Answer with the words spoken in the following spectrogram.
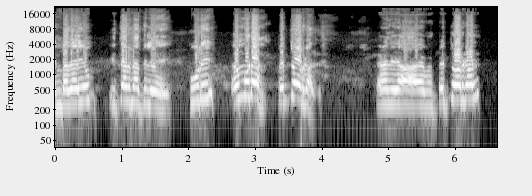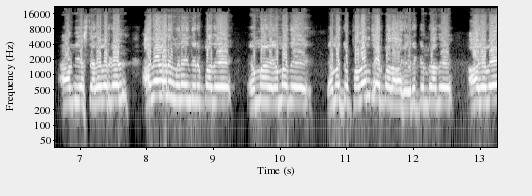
என்பதையும் இத்தருணத்திலே கூறி எம்முடன் பெற்றோர்கள் பெற்றோர்கள் ஆர்டிஎஸ் தலைவர்கள் அனைவரும் இணைந்திருப்பது எம்ம எமது எமக்கு பலம் சேர்ப்பதாக இருக்கின்றது. ஆகவே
